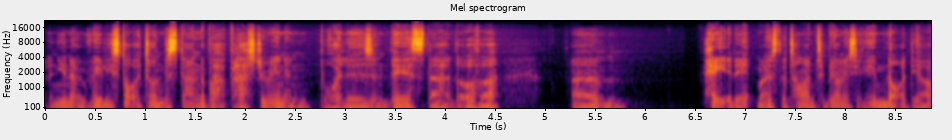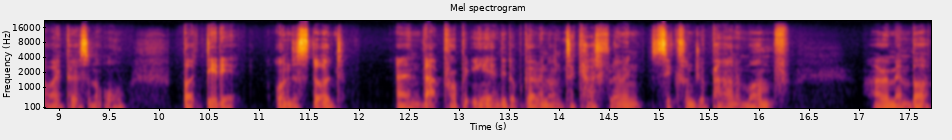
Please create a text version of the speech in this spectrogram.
And, you know, really started to understand about plastering and boilers and this, that, the other. Um, hated it most of the time, to be honest with you. I'm not a DIY person at all, but did it, understood, and that property ended up going on to cash flowing £600 a month. I remember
